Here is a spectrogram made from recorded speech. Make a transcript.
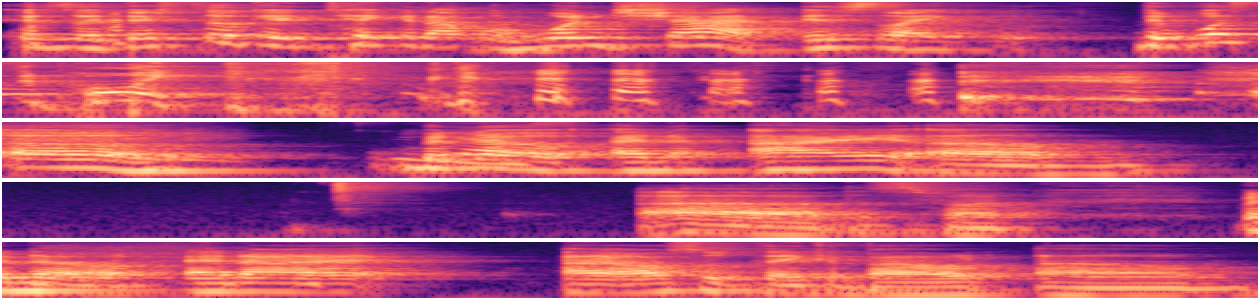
it's like they're still getting taken out with one shot. It's like, what's the point? um, but yes. no, and I um uh this is fun. But no, and I I also think about um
